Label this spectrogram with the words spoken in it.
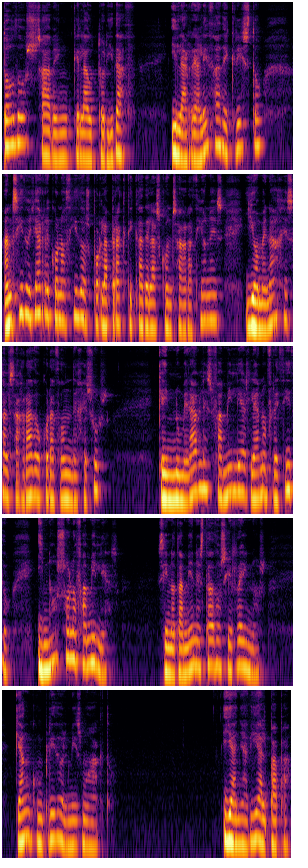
Todos saben que la autoridad y la realeza de Cristo han sido ya reconocidos por la práctica de las consagraciones y homenajes al Sagrado Corazón de Jesús, que innumerables familias le han ofrecido, y no solo familias, sino también estados y reinos que han cumplido el mismo acto. Y añadía el Papa,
